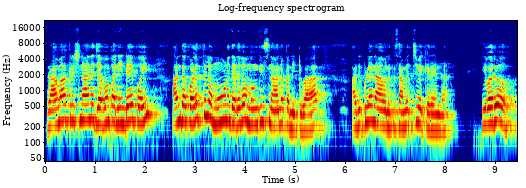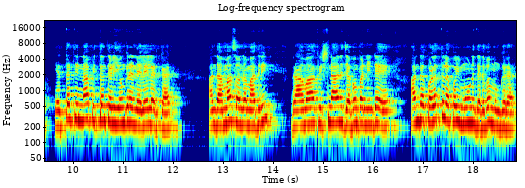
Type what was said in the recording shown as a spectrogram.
ராமா கிருஷ்ணான்னு ஜபம் பண்ணிட்டே போய் அந்த குளத்துல மூணு தடவை முங்கி ஸ்நானம் பண்ணிட்டு வா. அதுக்குள்ளே நான் உனக்கு சமைச்சு வைக்கிறேன்னா. இவரோ எத்த தின்னா பித்தம் தெளியுங்கிற நிலையில் இருக்கார். அந்த அம்மா சொன்ன மாதிரி ராமா கிருஷ்ணான்னு ஜபம் பண்ணிட்டு அந்த குளத்துல போய் மூணு தடவை முங்குறார்.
